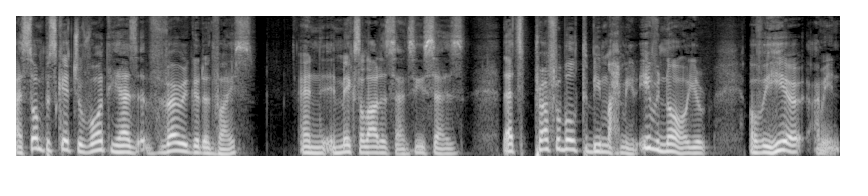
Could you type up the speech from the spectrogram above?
Asom Piskei Teshuvot, he has very good advice, and it makes a lot of sense. He says that's preferable to be mahmir, even though you're over here. I mean,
